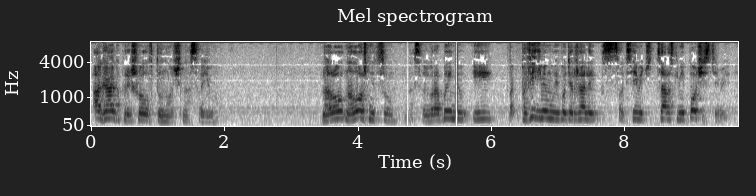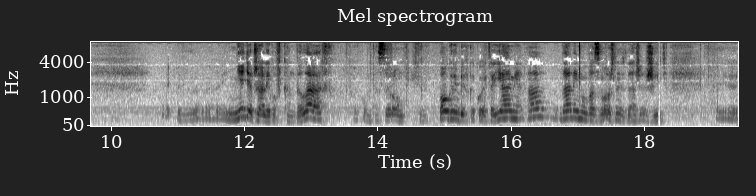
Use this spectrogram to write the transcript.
Агаг пришел в ту ночь на свою наложницу, на свою рабыню, и, по-видимому, его держали со всеми царскими почестями. Не держали его в кандалах, в каком-то сыром погребе, в какой-то яме, а дали ему возможность даже жить э,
